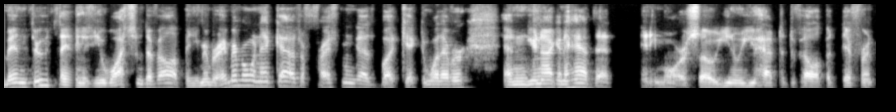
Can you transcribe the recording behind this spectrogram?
been through things. You watched them develop, and you remember, I remember when that guy was a freshman, got his butt kicked and whatever. And you're not going to have that anymore. So you know you have to develop a different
